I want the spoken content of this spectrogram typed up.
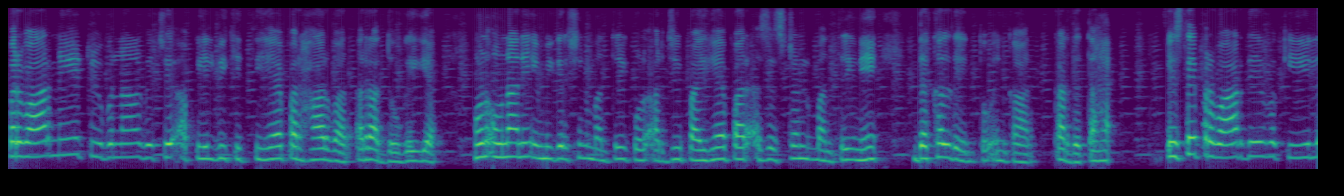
ਪਰਿਵਾਰ ਨੇ ਟ੍ਰਿਬਿਊਨਲ ਵਿੱਚ ਅਪੀਲ ਵੀ ਕੀਤੀ ਹੈ, ਪਰ ਹਰ ਵਾਰ ਰੱਦ ਹੋ ਗਈ ਹੈ। ਹੁਣ ਉਹਨਾਂ ਨੇ ਇਮੀਗ੍ਰੇਸ਼ਨ ਮੰਤਰੀ ਕੋਲ ਅਰਜ਼ੀ ਪਾਈ ਹੈ, ਪਰ ਅਸਿਸਟੈਂਟ ਮੰਤਰੀ ਨੇ ਦਖਲ ਦੇਣ ਤੋਂ ਇਨਕਾਰ ਕਰ ਦਿੱਤਾ ਹੈ। ਇਸ ਤੇ ਪਰਿਵਾਰ ਦੇ ਵਕੀਲ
